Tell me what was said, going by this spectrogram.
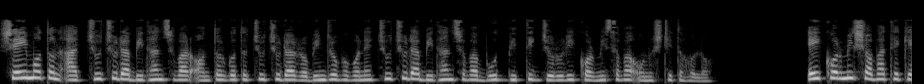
সেই মতন আজ চুচুড়া বিধানসভার অন্তর্গত চুচুড়ার রবীন্দ্রভবনে চুচুড়া বিধানসভা বুথ ভিত্তিক জরুরি কর্মীসভা অনুষ্ঠিত হল। এই কর্মী সভা থেকে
